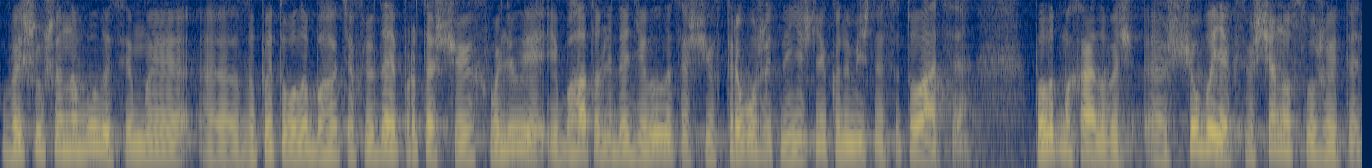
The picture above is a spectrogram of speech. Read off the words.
Вийшовши на вулиці, ми е, запитували багатьох людей про те, що їх хвилює, і багато людей ділилися, що їх тривожить нинішня економічна ситуація. Пилип Михайлович, е, що ви, як священнослужитель,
